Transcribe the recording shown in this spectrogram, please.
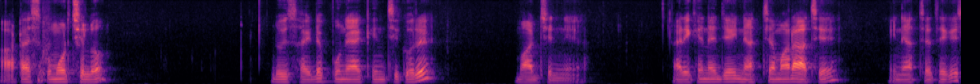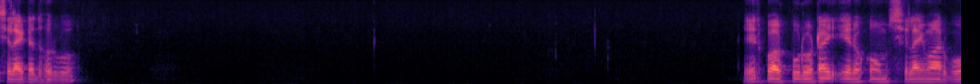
আঠাশ কোমর ছিল। দুই সাইডে পুনে এক ইঞ্চি করে মার্জিন নিয়ে। আর এখানে যেই নাচ্চা মারা আছে, এই নাচ্চা থেকে সেলাইটা ধরবো। এরপর পুরোটাই এরকম সেলাই মারবো।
